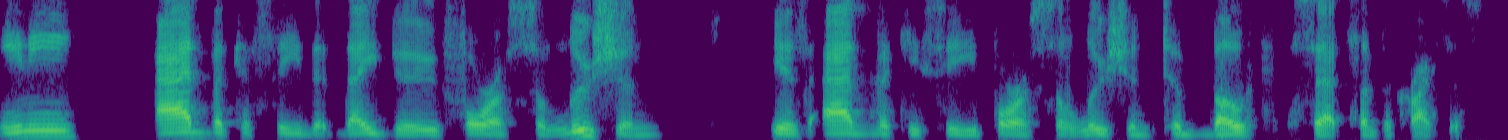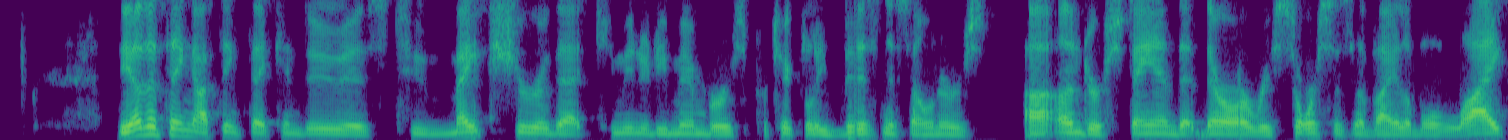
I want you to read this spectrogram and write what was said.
any advocacy that they do for a solution is advocacy for a solution to both sets of the crisis. The other thing I think they can do is to make sure that community members, particularly business owners, uh, understand that there are resources available like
